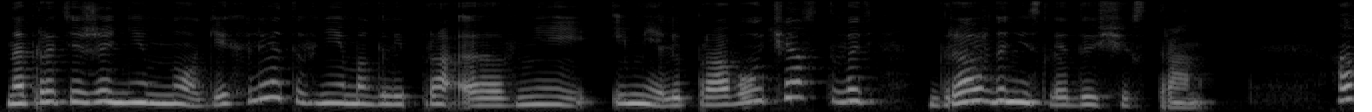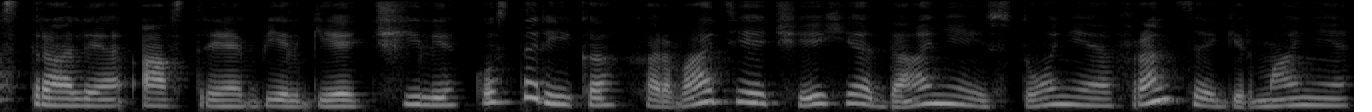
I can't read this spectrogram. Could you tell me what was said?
На протяжении многих лет в ней, могли, э, в ней имели право участвовать граждане следующих стран. Австралия, Австрия, Бельгия, Чили, Коста-Рика, Хорватия, Чехия, Дания, Эстония, Франция, Германия,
